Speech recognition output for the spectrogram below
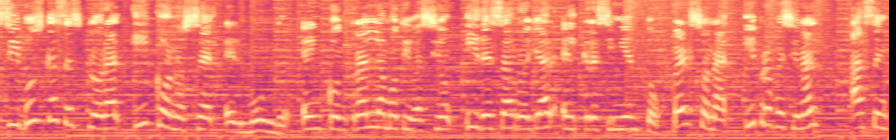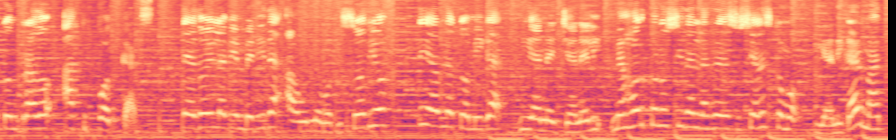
Si buscas explorar y conocer el mundo, encontrar la motivación y desarrollar el crecimiento personal y profesional, has encontrado a tu podcast. Te doy la bienvenida a un nuevo episodio. Te habla tu amiga Diane Janelli, mejor conocida en las redes sociales como Diane Garmat.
